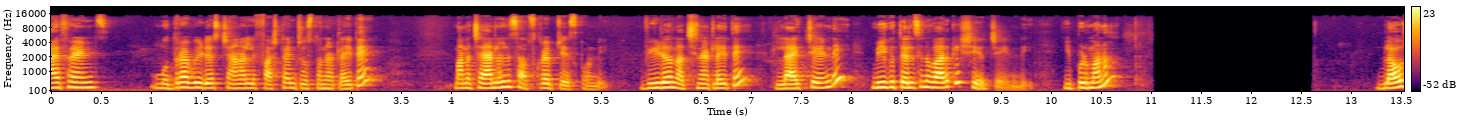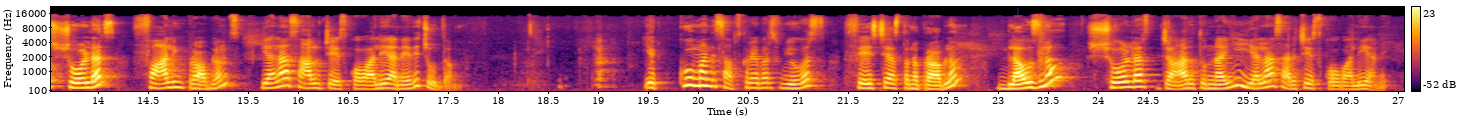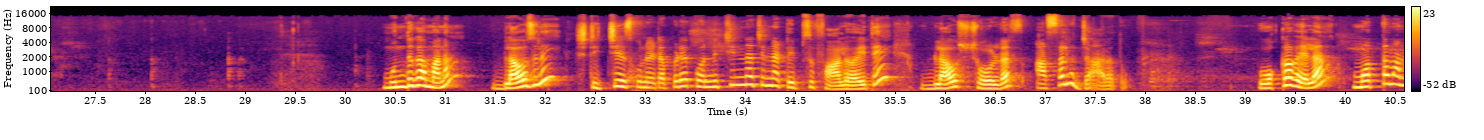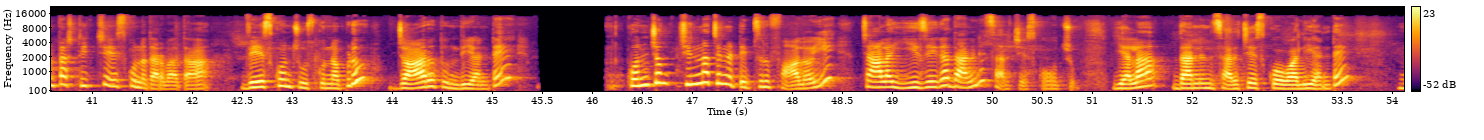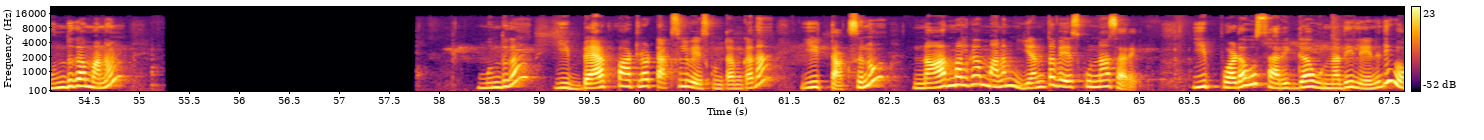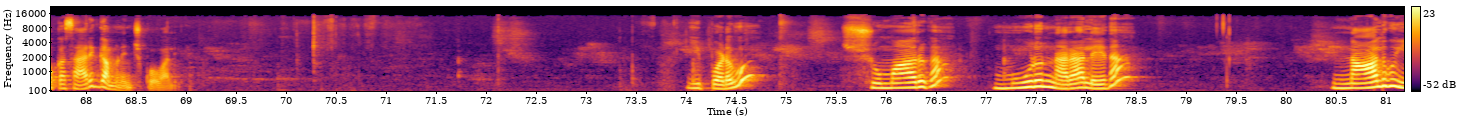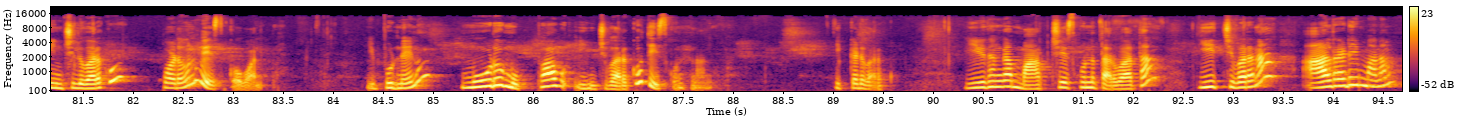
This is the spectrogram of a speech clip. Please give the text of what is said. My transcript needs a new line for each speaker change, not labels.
Hi friends. Mudra videos ఛానల్ని first time చూస్తున్నట్లయితే మన ఛానల్ని సబ్స్క్రైబ్ చేసుకోండి. వీడియో నచ్చినట్లయితే లైక్ చేయండి మీకు తెలిసిన వారికి షేర్ చేయండి. ఇప్పుడు మనం బ్లౌజ్ షోల్డర్స్ ఫాలింగ్ ప్రాబ్లమ్స్ ఎలా సాల్వ్ చేసుకోవాలి అనేది చూద్దాం. ఎక్కువ మంది సబ్స్క్రైబర్స్ వ్యూవర్స్ ఫేస్ చేస్తున్న ప్రాబ్లం బ్లౌజ్లో షోల్డర్స్ జారుతున్నాయి ఎలా సరి చేసుకోవాలి అని. ముందుగా మనం బ్లౌజ్ని స్టిచ్ చేసుకునేటప్పుడే కొన్ని చిన్న చిన్న టిప్స్ ఫాలో అయితే బ్లౌజ్ షోల్డర్స్ అస్సలు జారదు. ఒకవేళ మొత్తం అంతా స్టిచ్ చేసుకున్న తర్వాత వేసుకొని చూసుకున్నప్పుడు జారుతుంది అంటే కొంచెం చిన్న చిన్న టిప్స్ని ఫాలో అయ్యి చాలా ఈజీగా దానిని సరి చేసుకోవచ్చు. ఎలా దానిని సరి చేసుకోవాలి అంటే ముందుగా మనం ముందుగా ఈ బ్యాక్ పార్ట్లో టక్స్లు వేసుకుంటాం కదా ఈ టక్స్ను నార్మల్గా మనం ఎంత వేసుకున్నా సరే ఈ పొడవు సరిగ్గా ఉన్నది లేనిది ఒకసారి గమనించుకోవాలి. ఈ పొడవు సుమారుగా మూడున్నర లేదా నాలుగు ఇంచుల వరకు పొడవును వేసుకోవాలి. ఇప్పుడు నేను మూడు ముప్పావు ఇంచు వరకు తీసుకుంటున్నాను. ఇక్కడి వరకు. ఈ విధంగా మార్క్ చేసుకున్న తర్వాత ఈ చివరన ఆల్రెడీ మనం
